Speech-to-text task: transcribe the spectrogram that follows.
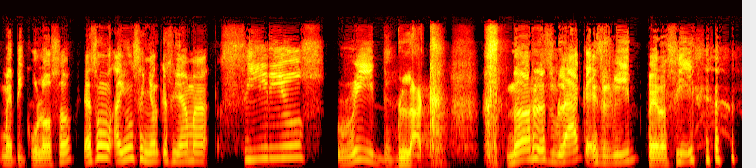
meticuloso. Es un, hay un señor que se llama Sirius Reed. Black. No, no es Black, es Reed, pero sí.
